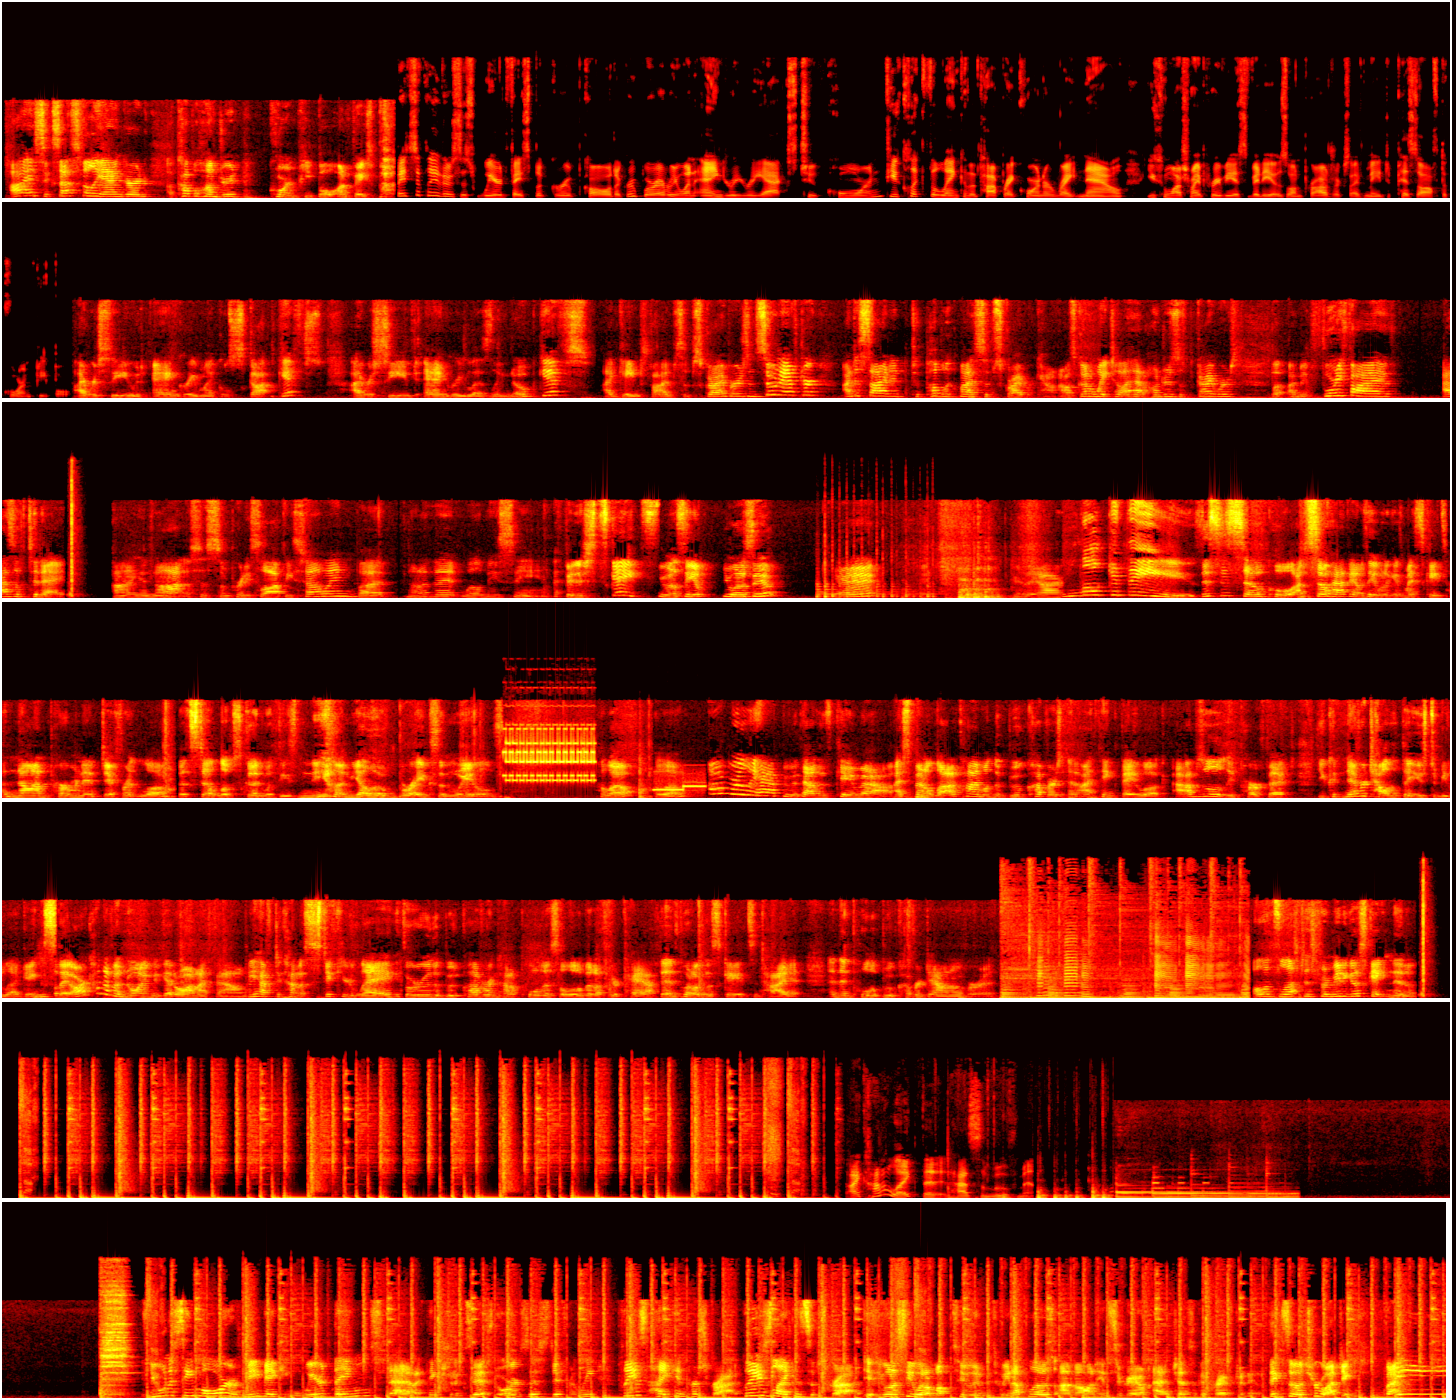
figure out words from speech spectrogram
I successfully angered a couple hundred corn people on Facebook. Basically, there's this weird Facebook group called a group where everyone angry reacts to corn. If you click the link in the top right corner right now, you can watch my previous videos on projects I've made to piss off the corn people. I received angry Michael Scott gifts. I received angry Leslie Knope gifts. I gained five subscribers, and soon after, I decided to public my subscriber count. I was gonna wait till I had 100 subscribers, but I'm at 45 as of today tying a knot. This is some pretty sloppy sewing, but none of it will be seen. I finished skates. You wanna see them? You wanna see them? Okay. Eh? Here they are. Look at these! This is so cool. I'm so happy I was able to give my skates a non-permanent different look that still looks good with these neon yellow brakes and wheels. Hello? Hello? Really happy with how this came out. I spent a lot of time on the boot covers and I think they look absolutely perfect. You could never tell that they used to be leggings. They are kind of annoying to get on, I found. You have to kind of stick your leg through the boot cover and kind of pull this a little bit off your calf, then put on the skates and tie it, and then pull the boot cover down over it. All that's left is for me to go skating in them. I kind of like that it has some movement. If you want to see more of me making weird things that I think should exist or exist differently, please like and subscribe. Please like and subscribe. If you want to see what I'm up to in between uploads, I'm on Instagram at Jessica Crafternoon. Thanks so much for watching. Bye!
